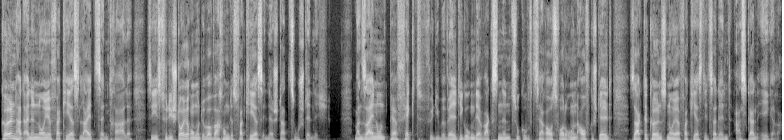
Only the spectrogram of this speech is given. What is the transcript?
Köln hat eine neue Verkehrsleitzentrale. Sie ist für die Steuerung und Überwachung des Verkehrs in der Stadt zuständig. Man sei nun perfekt für die Bewältigung der wachsenden Zukunftsherausforderungen aufgestellt, sagte Kölns neuer Verkehrsdezernent Askan Egerer.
